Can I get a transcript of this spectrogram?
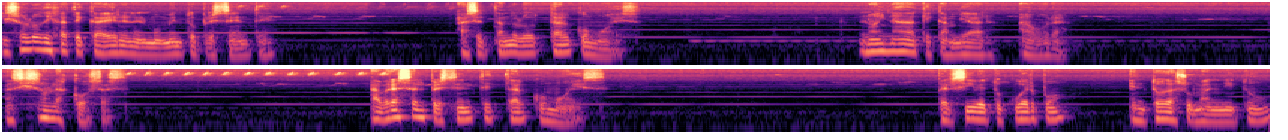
y solo déjate caer en el momento presente aceptándolo tal como es. No hay nada que cambiar ahora. Así son las cosas. Abraza el presente tal como es. Percibe tu cuerpo en toda su magnitud.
